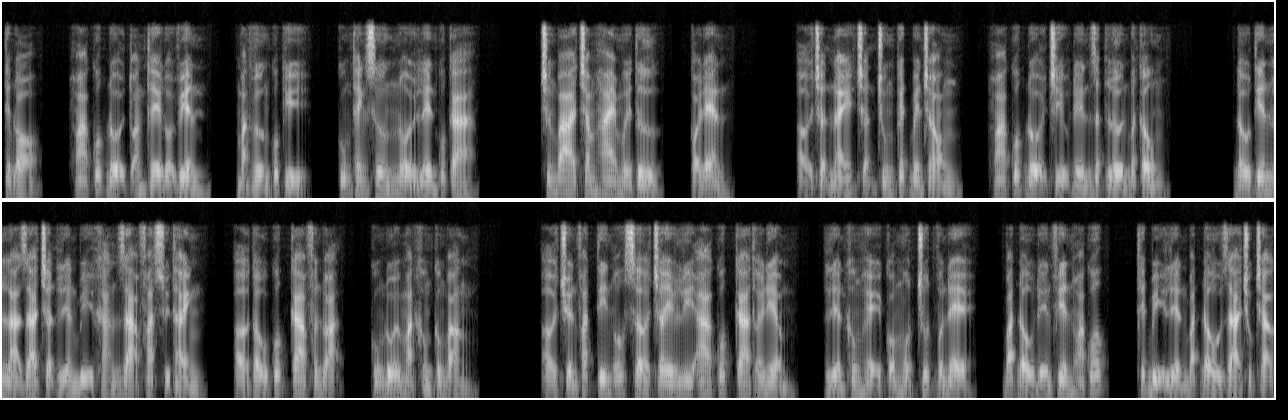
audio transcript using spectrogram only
Tiếp đó, hoa quốc đội toàn thể đội viên, mặt hướng quốc kỳ, cũng thanh sướng nổi lên quốc ca. chương 324, còi đen. Ở trận này trận chung kết bên trong, Hoa quốc đội chịu đến rất lớn bất công. Đầu tiên là ra trận liền bị khán giả phát suy thanh, ở tấu quốc ca phân đoạn, cũng đối mặt không công bằng. Ở truyền phát tin Úc sở Chaylia quốc ca thời điểm, liền không hề có một chút vấn đề, bắt đầu đến phiên Hoa quốc, thiết bị liền bắt đầu ra trục trặc,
